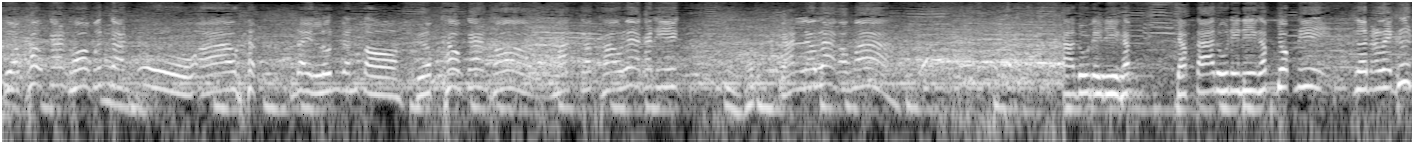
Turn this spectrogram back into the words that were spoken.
เกือบเข้าก้านคอเหมือนกัน โอ้เอาครับได้ลุ้นกันต่อ เกือบเข้าก้านคอหมัดกับเข่าแลกกันอีกนี่ครับกันแล้วลากออกมาตาดูดีๆครับ จับตาดูดีๆครับ ยกนี้เกิดอะไรขึ้น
